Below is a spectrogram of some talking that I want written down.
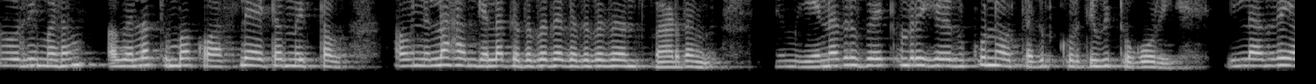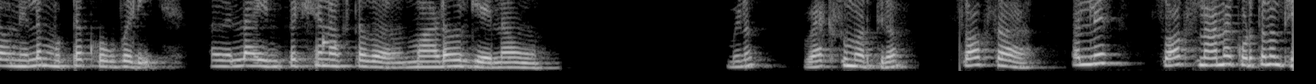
ನೋಡ್ರಿ ಮೇಡಮ್ ಅವೆಲ್ಲ ತುಂಬ ಕಾಸ್ಟ್ಲಿ ಐಟಮ್ ಇರ್ತಾವ. ಅವನ್ನೆಲ್ಲ ಹಾಗೆಲ್ಲ ಗದಗದ ಗದಗದ ಅಂತ ಮಾಡ್ದಂಗೆ. ನಿಮ್ಗೆ ಏನಾದರೂ ಬೇಕಂದ್ರೆ ಹೇಳಬೇಕು, ನಾವು ತೆಗೆದು ಕೊಡ್ತೀವಿ, ತಗೋರಿ. ಇಲ್ಲಾಂದ್ರೆ ಅವನ್ನೆಲ್ಲ ಮುಟ್ಟಕ್ಕೆ ಹೋಗಬೇಡಿ. ಅವೆಲ್ಲ ಇನ್ಫೆಕ್ಷನ್ ಆಗ್ತವೆ ಮಾಡೋರಿಗೆ ನಾವು. ಮೇಡಮ್ ವ್ಯಾಕ್ಸ್ ಮಾಡ್ತೀರಾ? ಸಾಕ್ಸಾ ಅಲ್ಲೇ ಸಾಕ್ಸ್ ನಾನೇ ಕೊಡ್ತಾನಂತ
